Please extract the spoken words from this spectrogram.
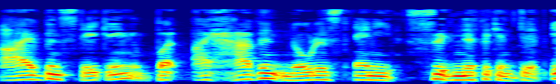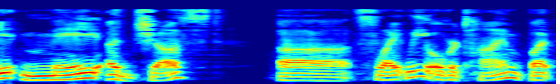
I've been staking, but I haven't noticed any significant dip. It may adjust uh slightly over time, but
